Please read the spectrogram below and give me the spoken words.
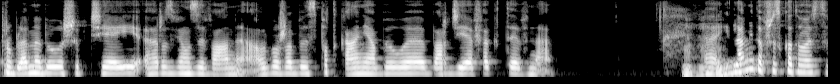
problemy były szybciej rozwiązywane, albo żeby spotkania były bardziej efektywne. E, mhm. I dla mnie to wszystko to, jest,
